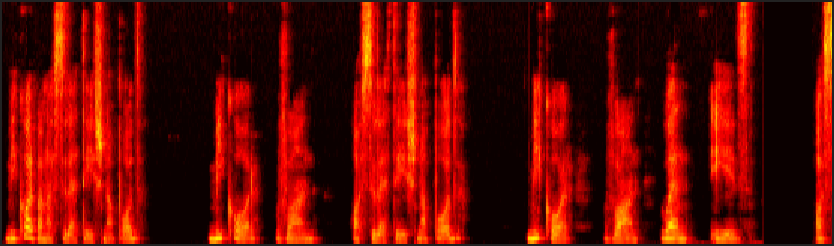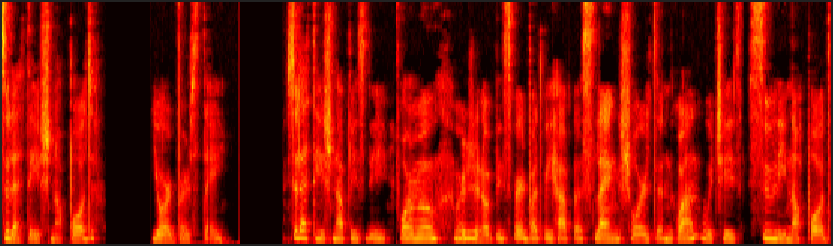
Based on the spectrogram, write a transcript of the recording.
mikor van a születésnapod? Mikor van a születésnapod? Mikor van, when is a születésnapod, your birthday. Születésnap is the formal version of this word, but we have a slang shortened one, which is szülinapod,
